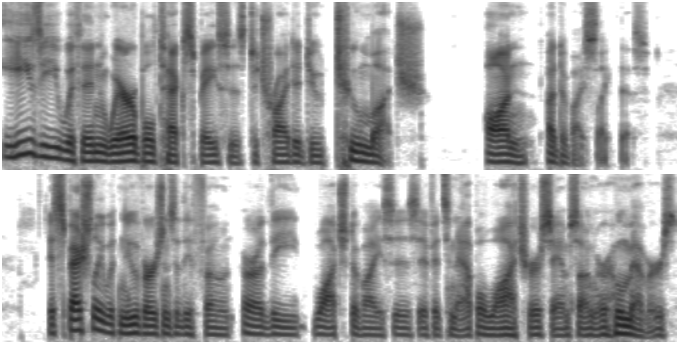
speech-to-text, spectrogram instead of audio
easy within wearable tech spaces to try to do too much on a device like this especially with new versions of the phone or the watch devices if it's an apple watch or a samsung or whomever's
